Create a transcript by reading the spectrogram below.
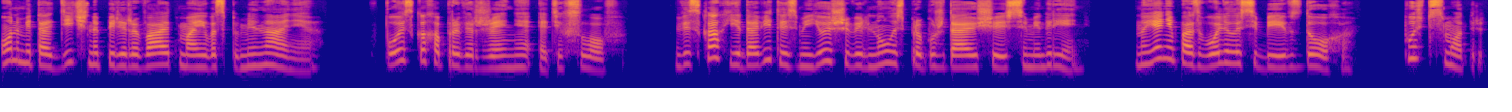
он методично перерывает мои воспоминания, поисках опровержения этих слов. В висках ядовитой змеей шевельнулась пробуждающаяся мигрень. Но я не позволила себе и вздоха. Пусть смотрит.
